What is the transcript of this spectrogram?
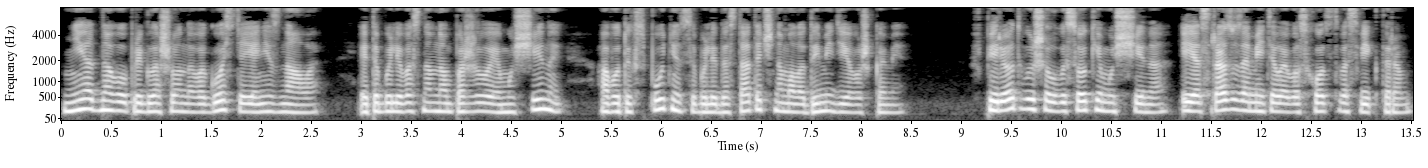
Ни одного приглашенного гостя я не знала. Это были в основном пожилые мужчины, а вот их спутницы были достаточно молодыми девушками. Вперед вышел высокий мужчина, и я сразу заметила его сходство с Виктором.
